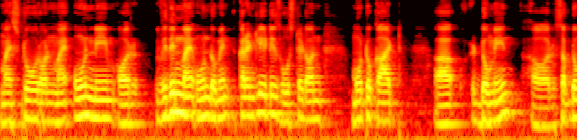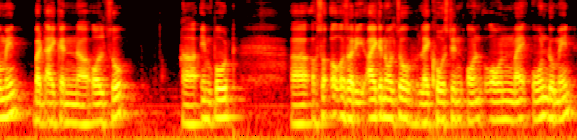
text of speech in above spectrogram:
my store on my own name or within my own domain. Currently it is hosted on motokart uh, domain or subdomain but I can uh, also uh, import so, oh, sorry i can also like host in on on my own domain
